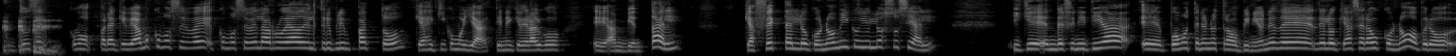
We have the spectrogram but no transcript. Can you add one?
Entonces, como para que veamos cómo se ve, cómo se ve la rueda del triple impacto, que es aquí como ya, tiene que ver algo eh, ambiental, que afecta en lo económico y en lo social, y que en definitiva eh, podemos tener nuestras opiniones de, de, lo que hace Arauco no, pero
